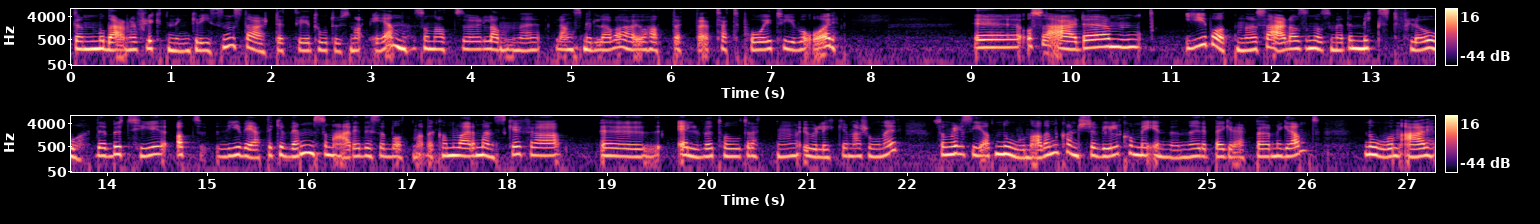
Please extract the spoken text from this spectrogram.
den moderne flyktningkrisen startet i 2001, sånn at eh, landene langs Middelhavet har jo hatt dette tett på i 20 år. Eh, og så er det I båtene så er det altså noe som heter mixed flow. Det betyr at vi vet ikke hvem som er i disse båtene. Det kan være mennesker fra eh, 11-12-13 ulike nasjoner, som vil si at noen av dem kanskje vil komme inn under begrepet migrant. Noen er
